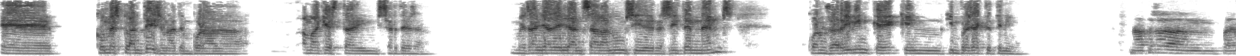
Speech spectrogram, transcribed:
Eh, com es planteja una temporada amb aquesta incertesa? Més enllà de llançar l'anunci de necessitem nens, quan us arribin, que, quin, quin projecte teniu? Nosaltres eh,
